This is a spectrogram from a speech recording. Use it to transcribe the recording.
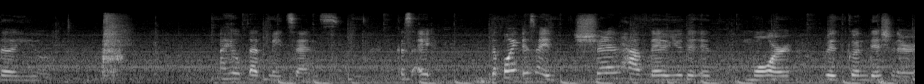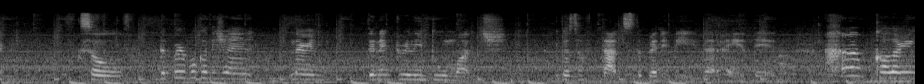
dilute. I hope that made sense. Because I, the point is I shouldn't have diluted it more with conditioner. So, the purple conditioner didn't really do much because of that stupidity that I did. coloring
